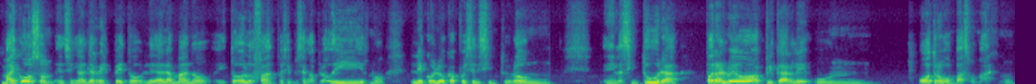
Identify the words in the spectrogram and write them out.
Mike Awesome, en señal de respeto, le da la mano y todos los fans pues empiezan a aplaudir, ¿no? Le coloca pues el cinturón en la cintura para luego aplicarle un otro bombazo más, ¿no?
